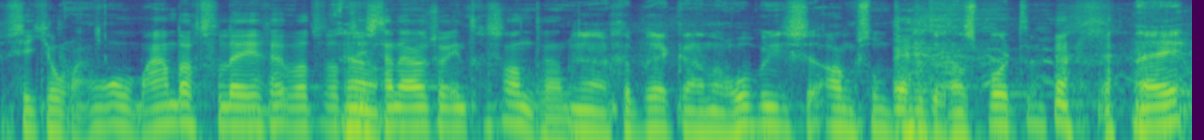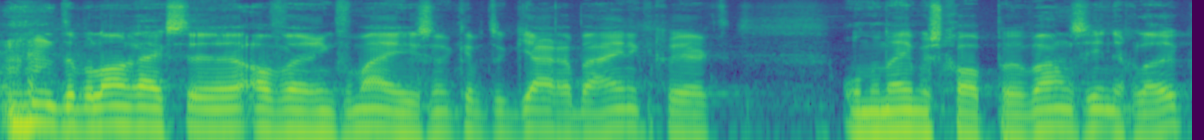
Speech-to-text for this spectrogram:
Zit je om, om aandacht verlegen? Wat, wat Ja. is daar nou zo interessant aan? Ja, gebrek aan hobby's, angst om te moeten gaan sporten. Nee, de belangrijkste afweging voor mij is... ik heb natuurlijk jaren bij Heineken gewerkt... ondernemerschap eh, waanzinnig leuk.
